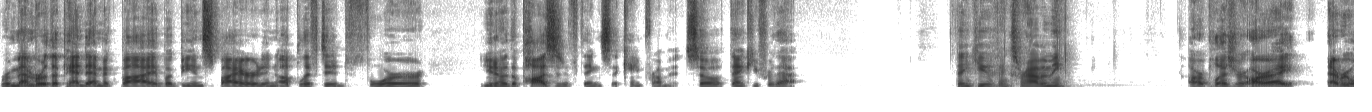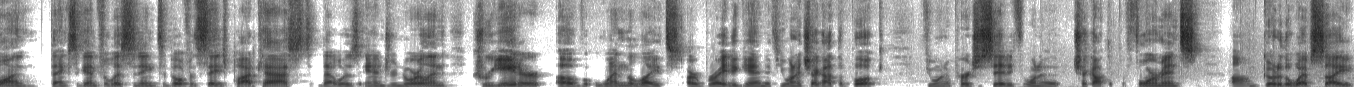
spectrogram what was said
remember the pandemic by, but be inspired and uplifted for you know the positive things that came from it. So thank you for that. Thank you. Thanks for having me. Our pleasure. All right, everyone. Thanks again for listening to Built for the Stage podcast. That was Andrew Norlin creator of When the Lights Are Bright Again. If you want to check out the book, if you want to purchase it, if you want to check out the performance, um, go to the website.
